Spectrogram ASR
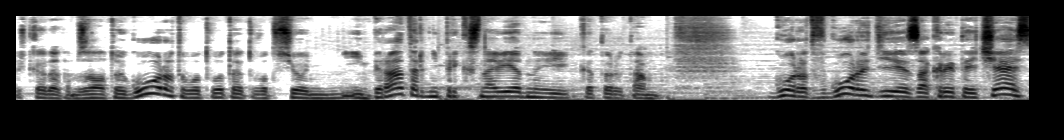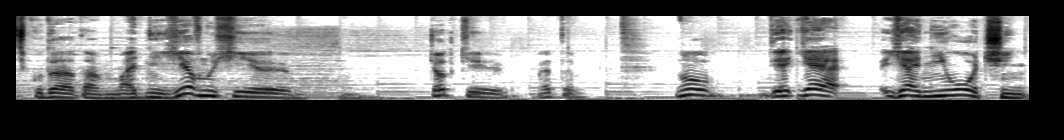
То есть, когда там Золотой город, вот, вот это вот все император неприкосновенный, который там город в городе, закрытая часть, куда там одни евнухи, тетки, это... Ну, я, я, я не очень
